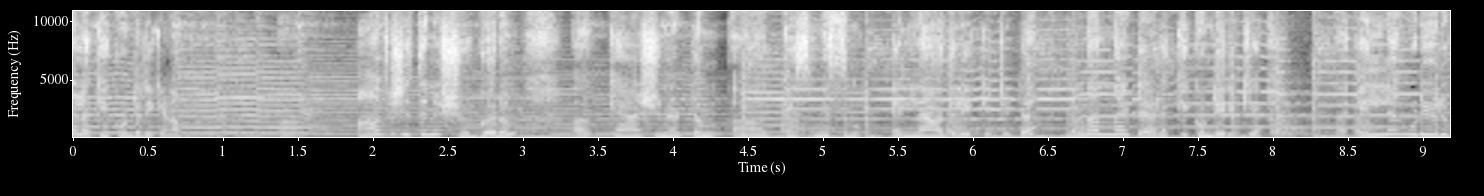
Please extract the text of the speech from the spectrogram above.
ഇളക്കിക്കൊണ്ടിരിക്കണം. ആവശ്യത്തിന് ഷുഗറും കാഷ്യൂനട്ടും കിസ്മിസും എല്ലാം അതിലേക്ക് ഇട്ടിട്ട് നന്നായിട്ട് ഇളക്കിക്കൊണ്ടിരിക്കുക. എല്ലാം കൂടി ഒരു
